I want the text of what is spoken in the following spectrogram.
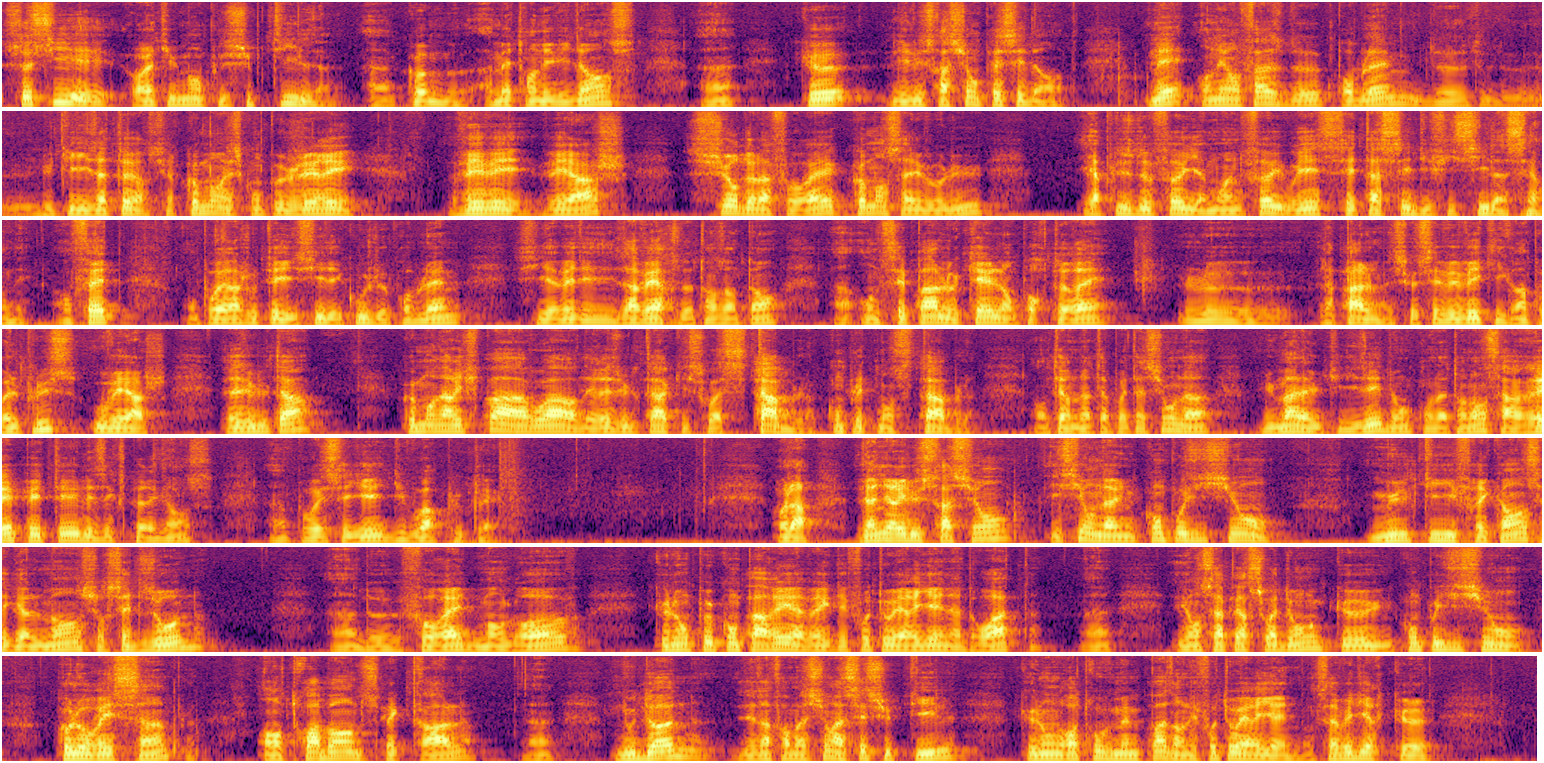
ceci est relativement plus subtil hein, comme à mettre en évidence hein, que l'illustration précédente. Mais on est en face de problèmes d'utilisateurs. C'est-à-dire comment est-ce qu'on peut gérer VV, VH sur de la forêt, comment ça évolue, il y a plus de feuilles, il y a moins de feuilles, vous voyez, c'est assez difficile à cerner. En fait, on pourrait rajouter ici des couches de problèmes s'il y avait des averses de temps en temps. Hein, on ne sait pas lequel emporterait le, la palme. Est-ce que c'est VV qui grimperait le plus ou VH Résultat, comme on n'arrive pas à avoir des résultats qui soient stables, complètement stables en termes d'interprétation, on a du mal à utiliser, donc on a tendance à répéter les expériences hein, pour essayer d'y voir plus clair. Voilà, dernière illustration, ici on a une composition multi-fréquence également sur cette zone hein, de forêt, de mangrove, que l'on peut comparer avec des photos aériennes à droite, hein, et on s'aperçoit donc qu'une composition colorée simple, en trois bandes spectrales, hein, nous donne des informations assez subtiles que l'on ne retrouve même pas dans les photos aériennes. Donc ça veut dire que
